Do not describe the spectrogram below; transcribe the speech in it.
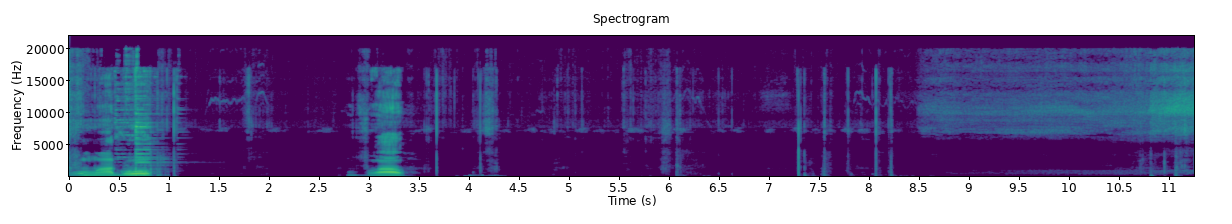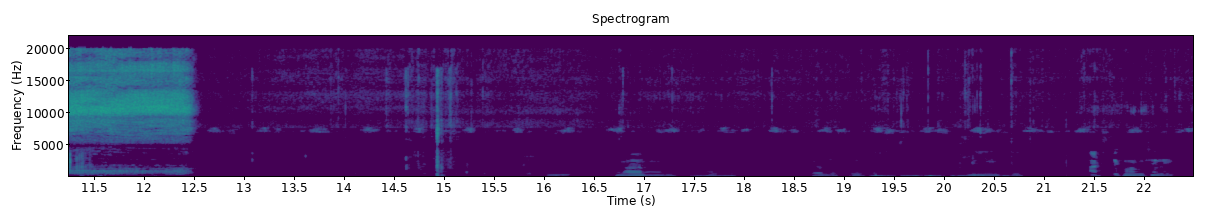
वो मागो वाव আসতে কোনো নেই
